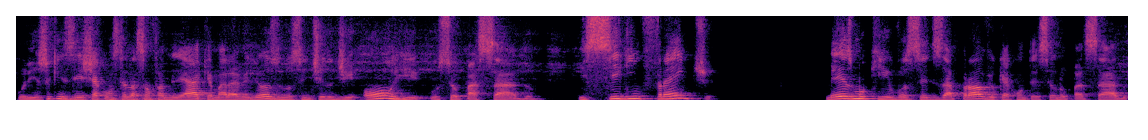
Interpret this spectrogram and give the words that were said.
Por isso que existe a constelação familiar, que é maravilhoso no sentido de honre o seu passado e siga em frente. Mesmo que você desaprove o que aconteceu no passado,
